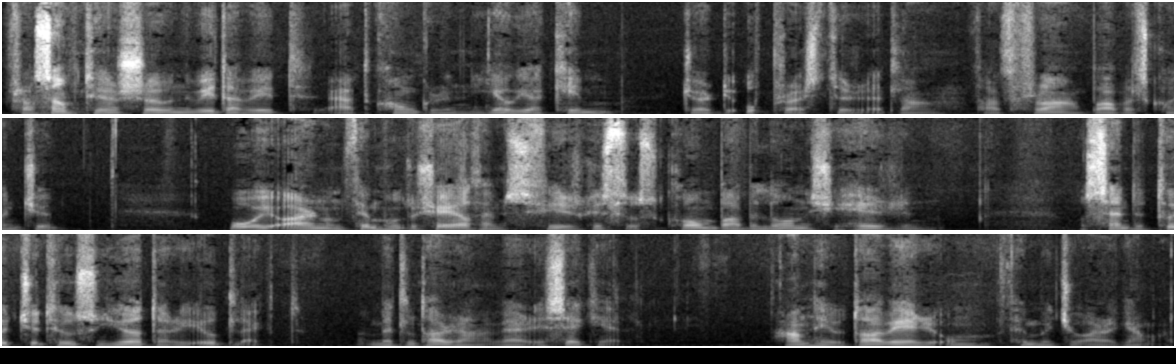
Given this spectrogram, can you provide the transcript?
Fra samtøyar sjøven vidar vid at kongren Joja gjør de opprøster etla fatt fra Babels kongje, og i åren 526 fyrir Kristus kom babyloniske herren og sendte 20.000 jødar i utleggt, og mellom tarra var Ezekiel. Han hev ta veri om 25 år gammal.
